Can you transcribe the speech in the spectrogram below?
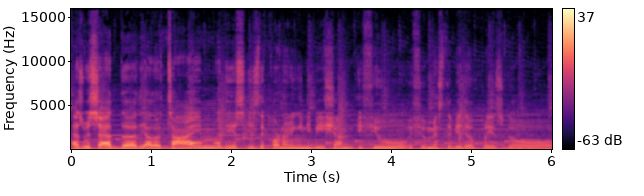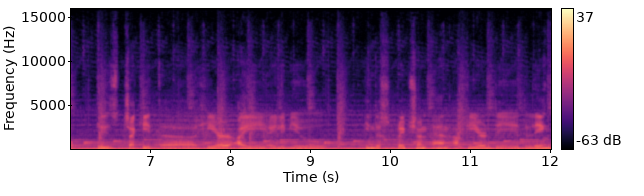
As we said uh, the other time this is the cornering inhibition. If you if you missed the video please go please check it uh, here. I, I leave you in the description and up here the, the link.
